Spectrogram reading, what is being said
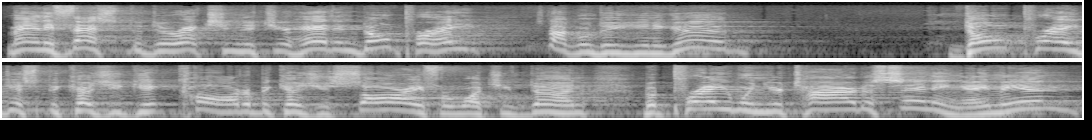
Man, if that's the direction that you're heading, don't pray. It's not going to do you any good. Don't pray just because you get caught or because you're sorry for what you've done, but pray when you're tired of sinning. Amen?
